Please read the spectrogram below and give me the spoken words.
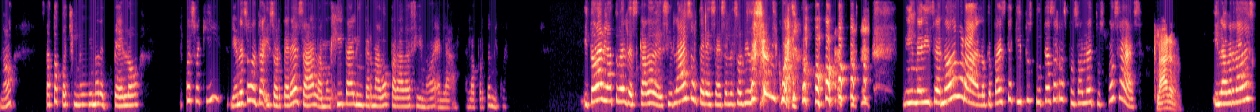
¿no? Está todo cochino, lleno de pelo, pasó aquí? Y en eso volteó, y Sor Teresa, la monjita del internado, parada así, ¿no? En la, en la puerta de mi cuarto. Y todavía tuve el descaro de decirle, ay, Sor Teresa, se les olvidó hacer mi cuarto. y me dice, no, Débora, lo que pasa es que aquí, pues, tú te haces responsable de tus cosas. Claro. Y la verdad es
